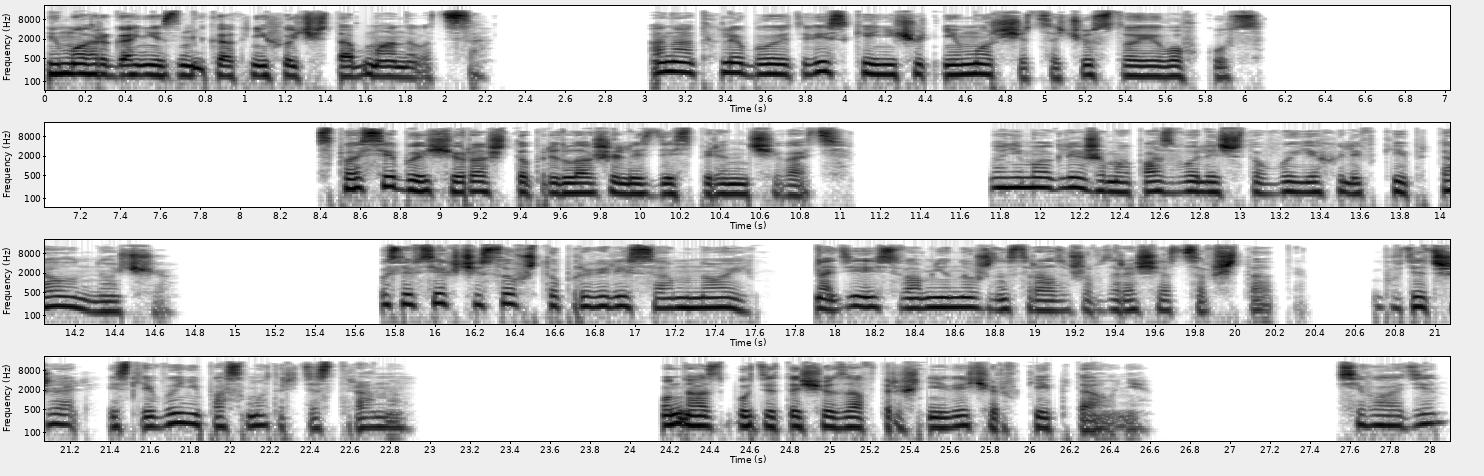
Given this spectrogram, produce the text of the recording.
И мой организм никак не хочет обманываться». Она отхлебывает виски и ничуть не морщится, чувствуя его вкус. «Спасибо еще раз, что предложили здесь переночевать. Но не могли же мы позволить, чтобы вы ехали в Кейптаун ночью?» После всех часов, что провели со мной, надеюсь, вам не нужно сразу же возвращаться в Штаты. Будет жаль, если вы не посмотрите страну. У нас будет еще завтрашний вечер в Кейптауне. Всего один?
